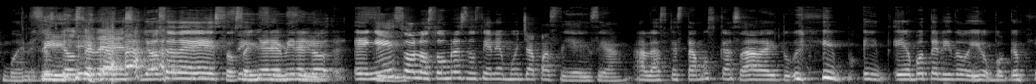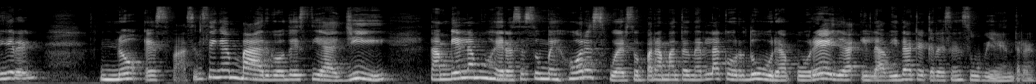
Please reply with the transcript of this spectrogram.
Bueno, yo, sé de eso, señores. Miren, en eso los hombres no tienen mucha paciencia. A las que estamos casadas y, tú, y, hemos tenido hijos, porque miren, no es fácil. Sin embargo, desde allí, también la mujer hace su mejor esfuerzo para mantener la cordura por ella y la vida que crece en su vientre.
